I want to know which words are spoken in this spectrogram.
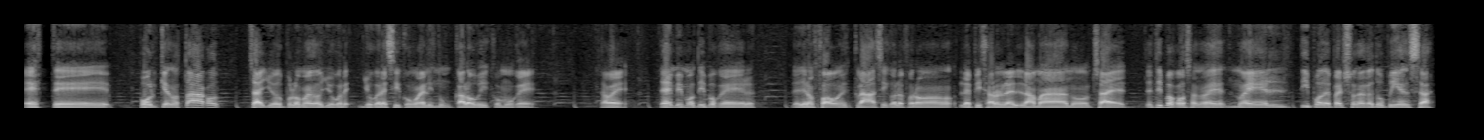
Este, porque no estaba con, o sea, yo por lo menos yo, cre- yo crecí con él y nunca lo vi como que, ¿sabes? Este es el mismo tipo que le dieron foul en el clásico, le fueron, le pisaron la- la mano, ¿sabes? Este tipo de cosas, no es, no es el tipo de persona que tú piensas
